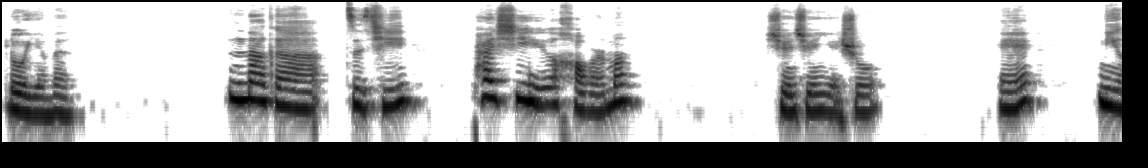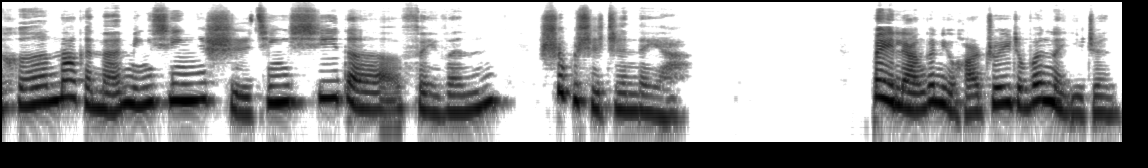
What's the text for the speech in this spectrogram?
洛言问：“那个子琪拍戏好玩吗？”轩轩也说：“哎。”你和那个男明星史金熙的绯闻是不是真的呀？被两个女孩追着问了一阵，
